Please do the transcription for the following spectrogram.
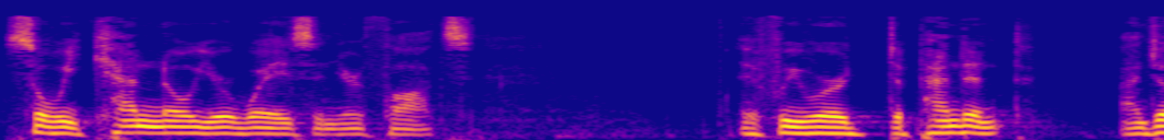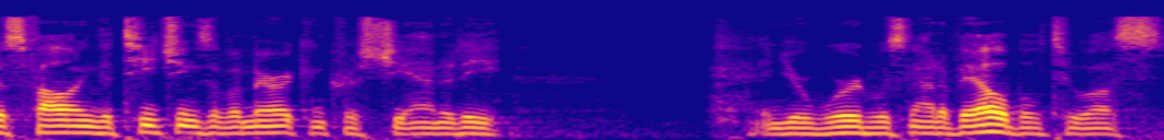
so we can know your ways and your thoughts. If we were dependent on just following the teachings of American Christianity and your word was not available to us,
